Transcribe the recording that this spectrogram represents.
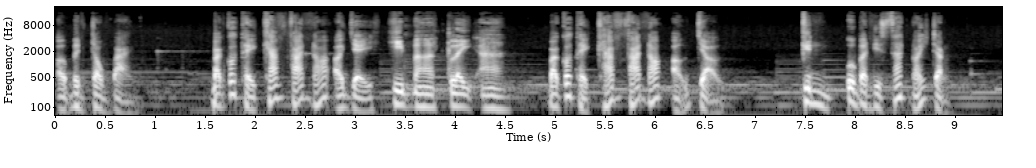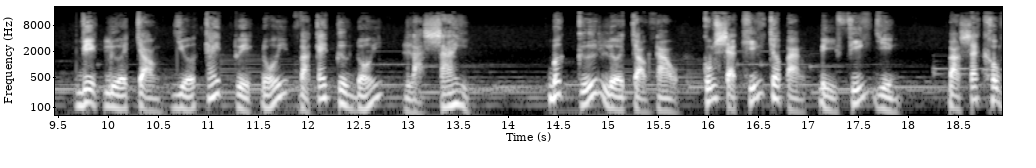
ở bên trong bạn. Bạn có thể khám phá nó ở dãy Himalaya. Bạn có thể khám phá nó ở chợ. Kinh Upanishad nói rằng việc lựa chọn giữa cái tuyệt đối và cái tương đối là sai. Bất cứ lựa chọn nào cũng sẽ khiến cho bạn bị phiến diện, bạn sẽ không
